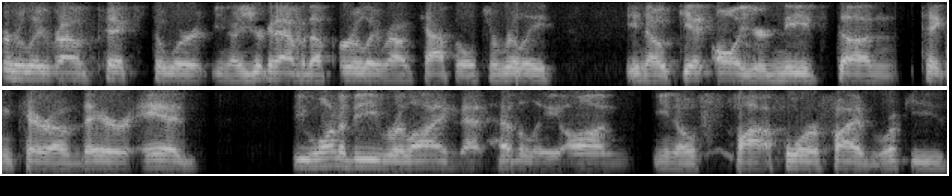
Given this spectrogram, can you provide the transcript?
early round picks to where you know you're going to have enough early round capital to really you know get all your needs done taken care of there. And you want to be relying that heavily on you know five, four or five rookies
